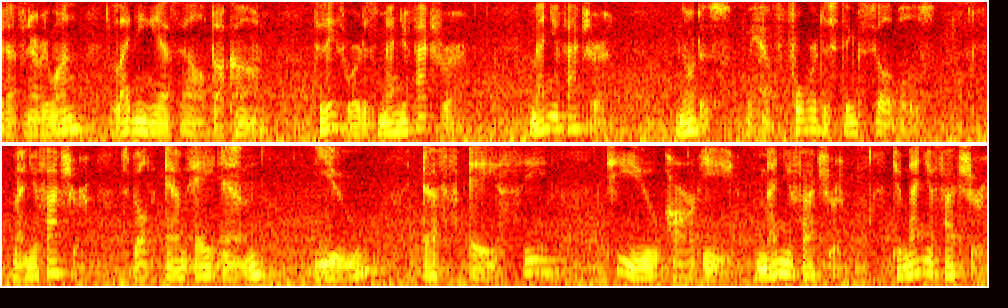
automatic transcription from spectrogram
Good afternoon, everyone. LightningESL.com. Today's word is manufacturer. Manufacturer. Notice we have four distinct syllables. Manufacturer, spelled M A N U F A C T U R E. Manufacturer. To manufacture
